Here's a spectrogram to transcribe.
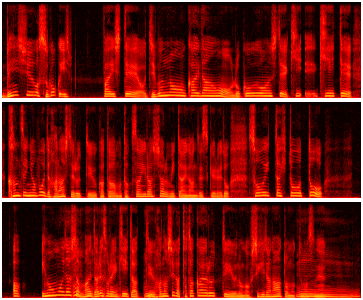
練習をすごくいっぱいして自分の階段を録音してき聞いて完全に覚えて話してるっていう方もたくさんいらっしゃるみたいなんですけれどそういった人とあ今思い出した前誰それに聞いたっていう話が戦えるっていうのが不思議だなと思ってますね。ね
